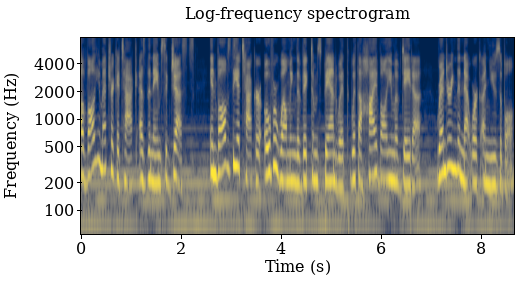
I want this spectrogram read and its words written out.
A volumetric attack, as the name suggests, involves the attacker overwhelming the victim's bandwidth with a high volume of data, rendering the network unusable.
